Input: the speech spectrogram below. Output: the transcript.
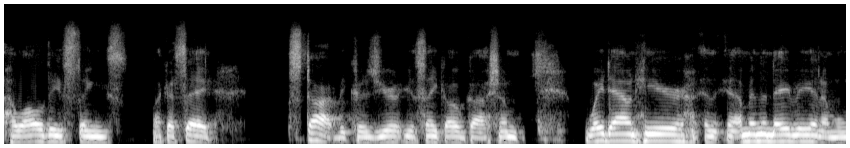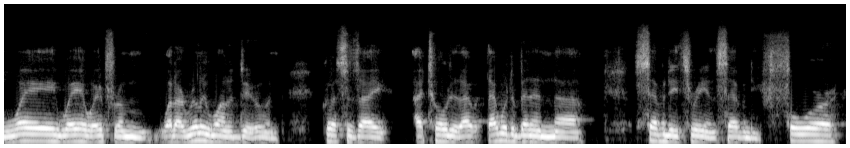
how all these things, like I say, start because you're you think, oh gosh, I'm way down here and I'm in the Navy and I'm way, way away from what I really want to do. And of course, as I I told you that that would have been in uh, 73 and 74.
